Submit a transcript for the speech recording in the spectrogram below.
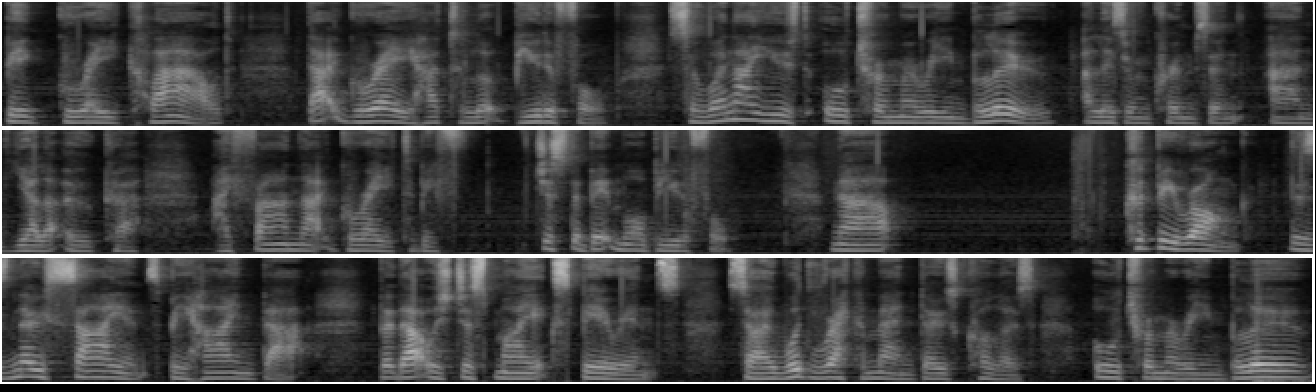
big grey cloud, that grey had to look beautiful. So when I used ultramarine blue, alizarin crimson, and yellow ochre, I found that grey to be just a bit more beautiful. Now, could be wrong. There's no science behind that. but that was just my experience. So I would recommend those colours, ultramarine blue,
